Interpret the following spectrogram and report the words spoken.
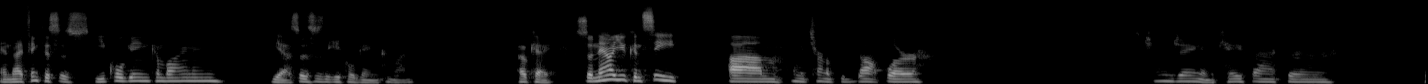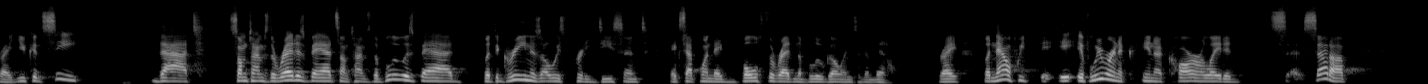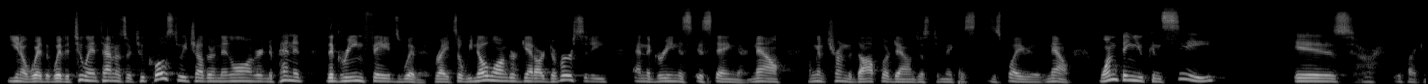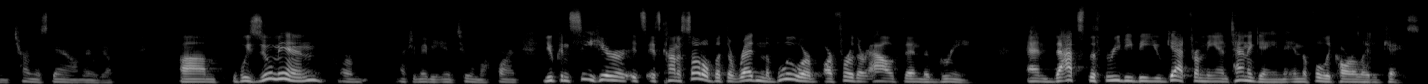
And I think this is equal gain combining. Yeah, so this is the equal gain combining. Okay, so now you can see, um, let me turn up the Doppler. It's changing and the K factor. Right, you can see that sometimes the red is bad, sometimes the blue is bad, but the green is always pretty decent, except when they both the red and the blue go into the middle, right? But now if we if we were in a in a correlated setup, you know, where the, where the two antennas are too close to each other and they're no longer independent, the green fades with it, right? So we no longer get our diversity and the green is, is staying there. Now, I'm going to turn the Doppler down just to make this display. Now, one thing you can see is, if I can turn this down, there we go. Um, if we zoom in, or actually maybe in too far in, you can see here it's, it's kind of subtle, but the red and the blue are, are further out than the green. And that's the 3 dB you get from the antenna gain in the fully correlated case,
